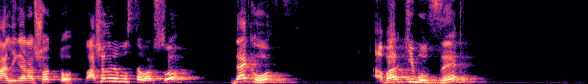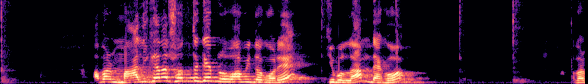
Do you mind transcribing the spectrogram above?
মালিকানা তো আশা করি বুঝতে পারছ। দেখো, আবার কি বলছে? আবার মালিকানা সত্ত্বকে প্রভাবিত করে কি বললাম? দেখো আবার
